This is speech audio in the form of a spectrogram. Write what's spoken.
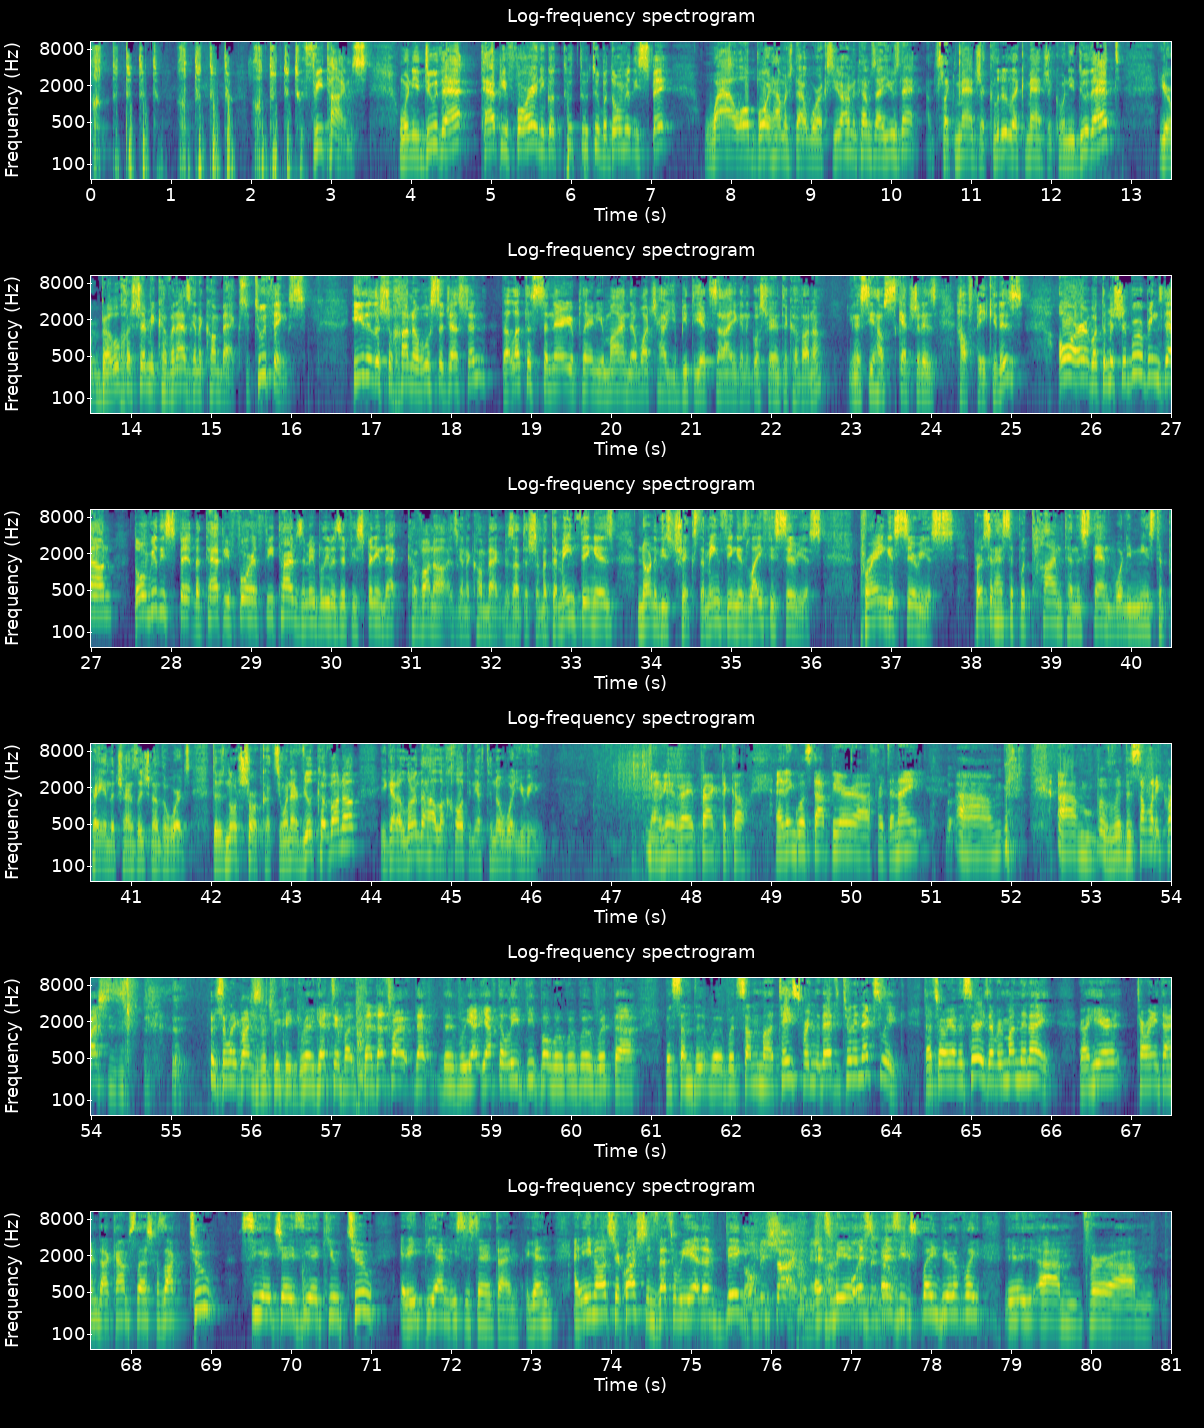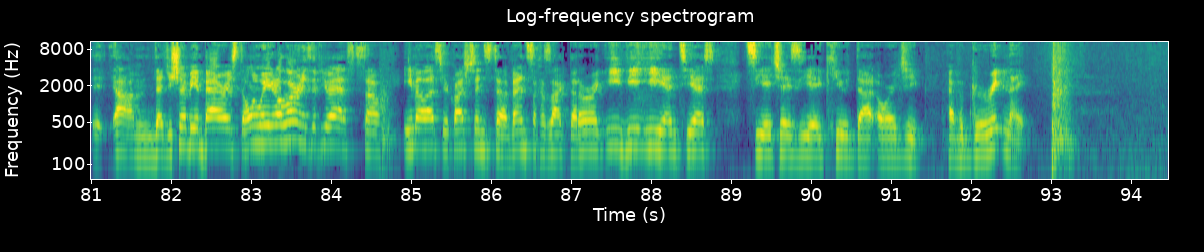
three times. When you do that, tap your forehead and you go two, two, two, but don't really spit. Wow, oh boy, how much that works. You know how many times I use that? It's like magic, literally like magic. When you do that, your Baruch Hashem, your Kavanah is going to come back. So two things. Either the Shulchan Aruch suggestion that let the scenario play in your mind and watch how you beat the Yetzer Hara, you're going to go straight into Kavana. You're going to see how sketch it is, how fake it is. Or what the Mishnah Berurah brings down, don't really spit, but tap your forehead three times and make believe as if you're spitting, that Kavana is going to come back, B'ezrat Hashem. But the main thing is none of these tricks. The main thing is life is serious. Praying is serious. Person has to put time to understand what it means to pray in the translation of the words. There's no shortcuts. You want to have real Kavana, you got to learn the halachot and you have to know what you're reading. Okay, very practical. I think we'll stop here uh, for tonight. Um, um, there's so many questions. There's so many questions which we could really get to, but that, that's why that, that we, you have to leave people with with, with, uh, with some with, with some uh, taste for they have to tune in next week. That's why we have the series every Monday night right here. TorahAnytime.com slash Chazaq two C H A Z A Q two at 8 p.m. Eastern Standard Time. Again, and email us your questions. That's what we had a big. Don't be shy. Don't be as shy. we as, as you explained beautifully uh, um, for um, um, that you shouldn't be embarrassed. The only way you're going to learn is if you ask. So email us your questions to events.chazaq.org, e v e n t s c h a z a q dot org. Have a great night.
